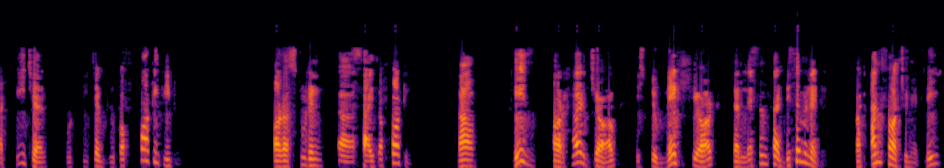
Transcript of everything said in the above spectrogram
a teacher would teach a group of 40 people or a student uh, size of 40. Now, his or her job is to make sure the lessons are disseminated. But unfortunately,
